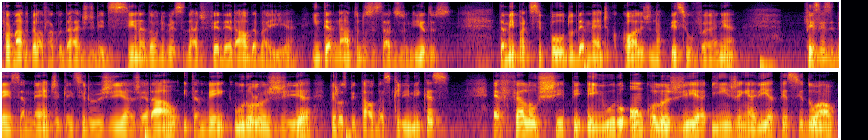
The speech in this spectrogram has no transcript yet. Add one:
formado pela Faculdade de Medicina da Universidade Federal da Bahia, internato nos Estados Unidos, também participou do The Medical College na Pensilvânia, fez residência médica em cirurgia geral e também urologia pelo Hospital das Clínicas, é fellowship em uro-oncologia e engenharia tecidual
